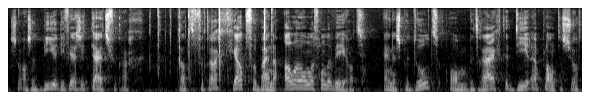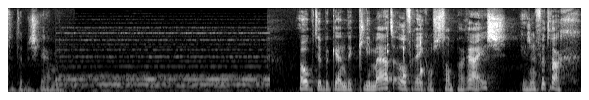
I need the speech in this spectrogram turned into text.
zoals het Biodiversiteitsverdrag. Dat verdrag geldt voor bijna alle landen van de wereld en is bedoeld om bedreigde dier- en plantensoorten te beschermen. Ook de bekende Klimaatovereenkomst van Parijs is een verdrag.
